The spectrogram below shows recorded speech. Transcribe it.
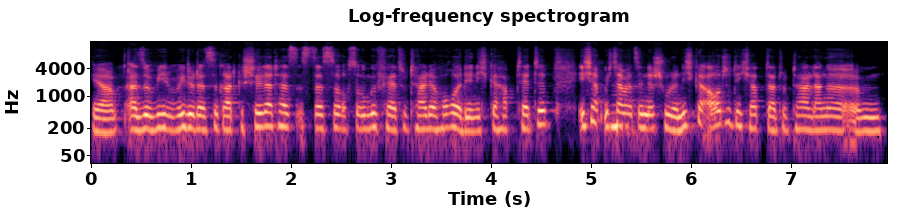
Ja, also wie, wie du das so gerade geschildert hast, ist das auch so ungefähr total der Horror, den ich gehabt hätte. Ich habe mich mhm. damals in der Schule nicht geoutet. Ich habe da total lange ähm,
